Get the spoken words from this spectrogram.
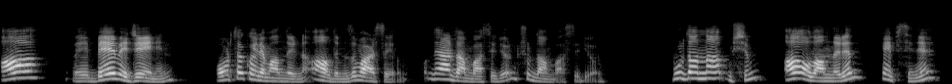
A, B ve C'nin ortak elemanlarını aldığımızı varsayalım. Nereden bahsediyorum? Şuradan bahsediyorum. Buradan ne yapmışım? A olanların hepsini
